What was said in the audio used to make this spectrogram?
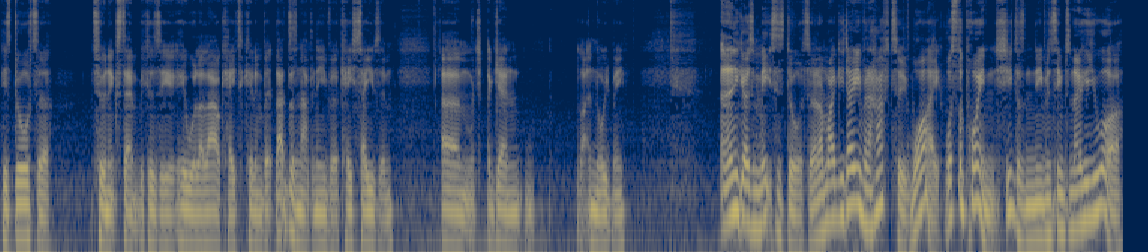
his daughter to an extent because he he will allow Kay to kill him, but that doesn't happen either. Kay saves him, um, which again like annoyed me. And then he goes and meets his daughter, and I'm like, you don't even have to. Why? What's the point? She doesn't even seem to know who you are.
